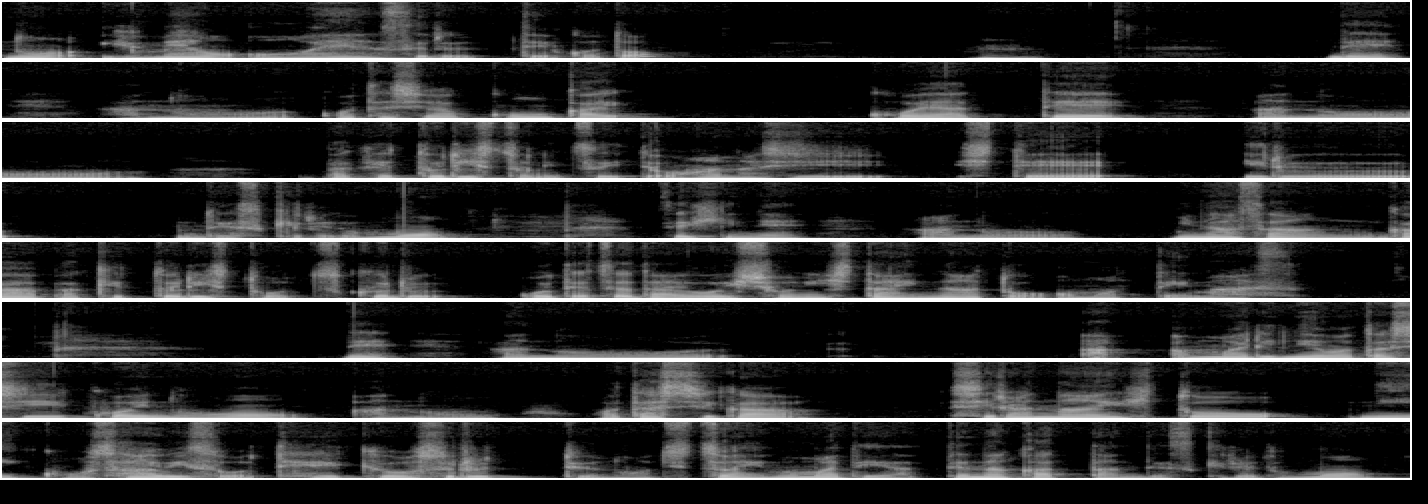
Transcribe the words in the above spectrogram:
の夢を応援するっていうこと。うん、で、あの、私は今回、こうやって、あの、バケットリストについてお話ししているんですけれども、ぜひね、あの、皆さんがバケットリストを作るお手伝いを一緒にしたいなと思っています。で、あの、ああんまりね、私、こういうのを、あの、私が知らない人にこうサービスを提供するっていうのを実は今までやってなかったんですけれども、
